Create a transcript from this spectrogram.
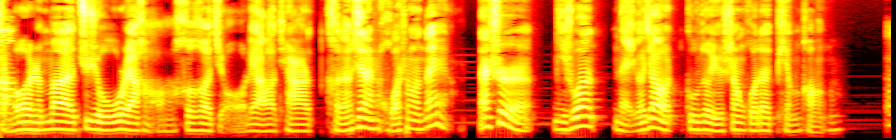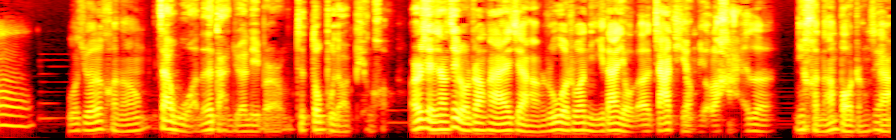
找个什么居酒屋也好，喝喝酒聊聊天可能现在是活成了那样。但是你说哪个叫工作与生活的平衡呢？嗯，我觉得可能在我的感觉里边，这都不叫平衡。而且像这种状态来讲，如果说你一旦有了家庭，有了孩子，你很难保证这样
